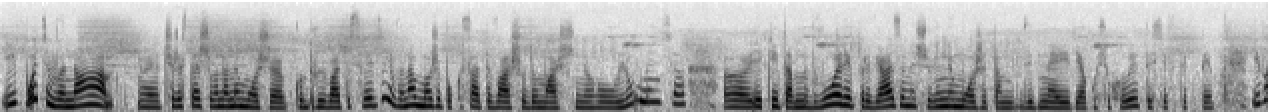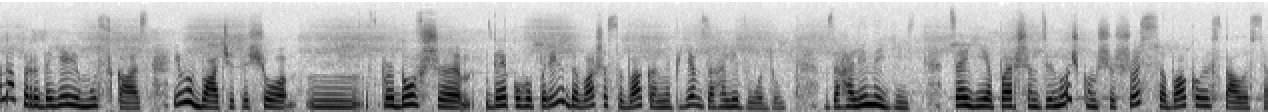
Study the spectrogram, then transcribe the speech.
І потім вона е, через те, що вона не може контролювати свої дії, вона може покусати вашого домашнього улюбленця, е, який там на дворі прив'язаний, що він не може там від неї якось ухилитись і втекти. І вона передає йому сказ. І ви бачите, що впродовж деякого періоду ваша собака не п'є взагалі воду, взагалі не їсть. Це є першим дзвіночком, що щось з собакою сталося.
